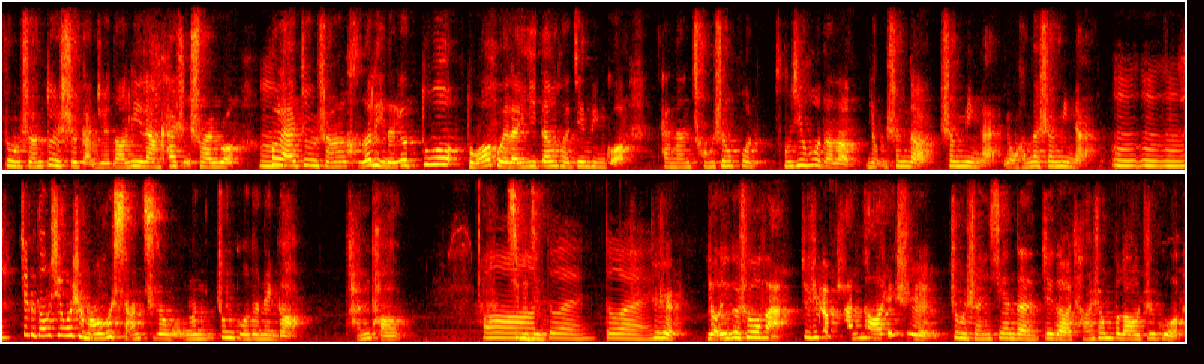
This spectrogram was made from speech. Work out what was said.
众神顿时感觉到力量开始衰弱。后来众神合理的又多夺回了伊登和金苹果，才能重生获得重新获得了永生的生命感，永恒的生命感。嗯嗯嗯，这个东西为什么我会想起了我们中国的那个蟠桃？哦，记不记得？对对，就是。有一个说法，就是蟠桃也是众神仙的这个长生不老之果，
